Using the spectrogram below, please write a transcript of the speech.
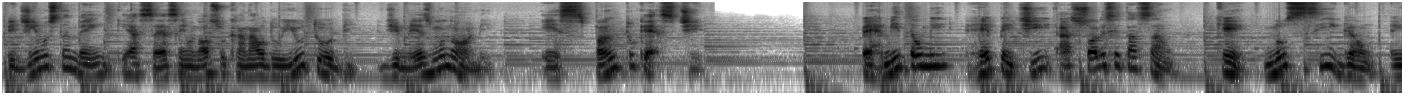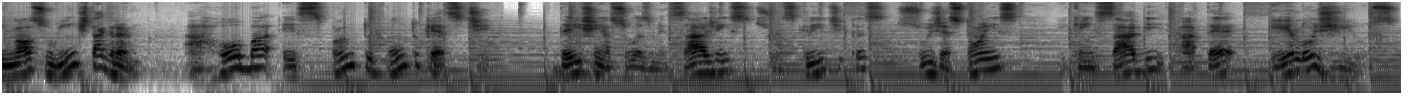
Pedimos também que acessem o nosso canal do YouTube, de mesmo nome, EspantoCast. Permitam-me repetir a solicitação que nos sigam em nosso Instagram, espanto.cast. Deixem as suas mensagens, suas críticas, sugestões e, quem sabe, até elogios.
